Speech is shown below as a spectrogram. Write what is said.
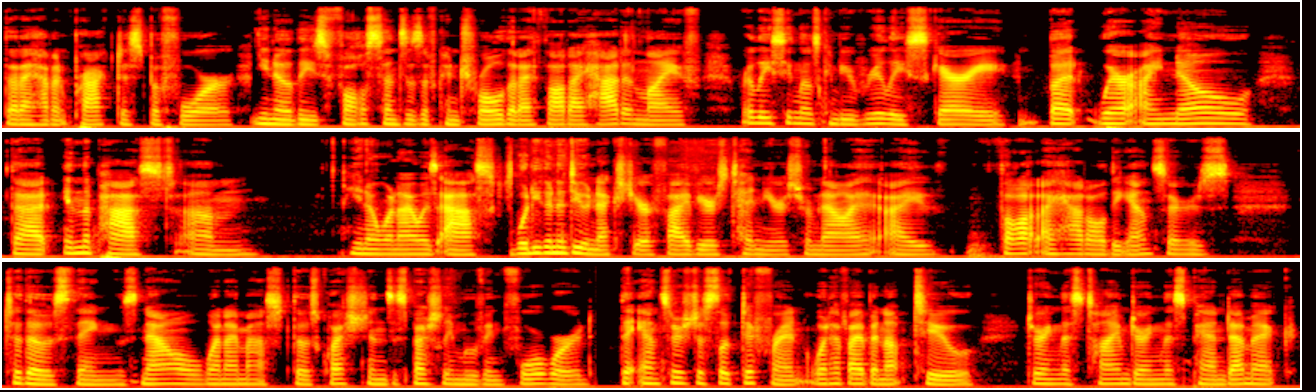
that I haven't practiced before. You know, these false senses of control that I thought I had in life, releasing those can be really scary. But where I know that in the past, um, you know, when I was asked, what are you going to do next year, five years, 10 years from now, I, I thought I had all the answers to those things. Now, when I'm asked those questions, especially moving forward, the answers just look different. What have I been up to during this time, during this pandemic?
